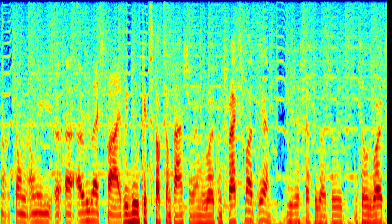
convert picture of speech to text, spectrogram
No, it's only, only a, a, relaxed five. We do get stuck sometimes when we work on tracks, but yeah, you just have to go through it until it works.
